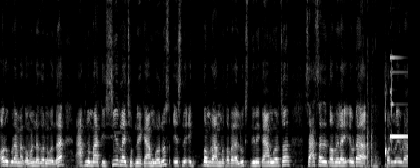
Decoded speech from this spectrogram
अरू कुरामा घमण्ड गर्नुभन्दा आफ्नो माथि शिरलाई छोप्ने काम गर्नुहोस्। यसले एकदम राम्रो तपाईँलाई लुक्स दिने काम गर्छ। साथसाथै तपाईँलाई एउटा भनौँ एउटा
